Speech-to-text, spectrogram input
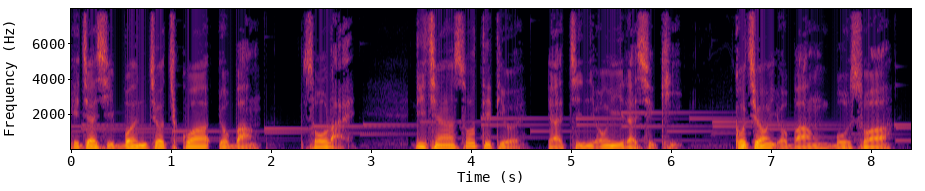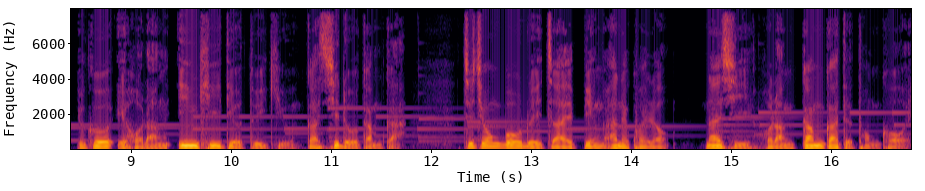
或者是满足一寡欲望所来，而且所得到诶也真容易来失去。各种欲望无煞，又果会互人引起着追求甲失落感觉，这种无内在平安的快乐，乃是互人感觉着痛苦的。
